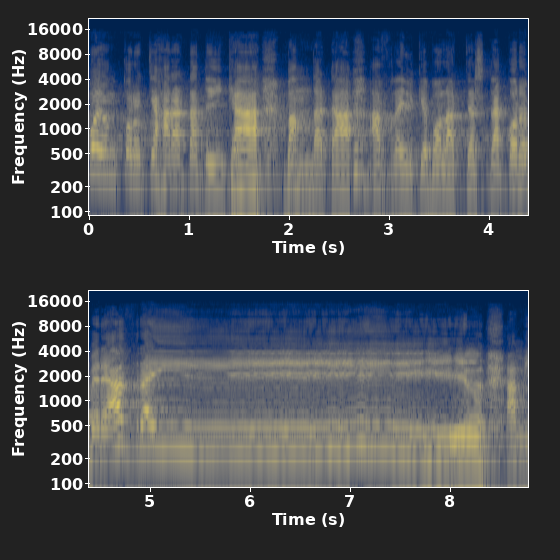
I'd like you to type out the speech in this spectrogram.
ভয়ঙ্কর চেহারাটা দেখা। বান্দাটা আজরাইলকে বলার চেষ্টা করবে রে আজরাইল। আমি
